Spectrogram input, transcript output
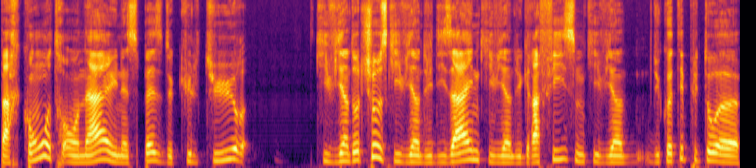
Par contre, on a une espèce de culture qui vient d'autre chose, qui vient du design, qui vient du graphisme, qui vient du côté plutôt euh,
